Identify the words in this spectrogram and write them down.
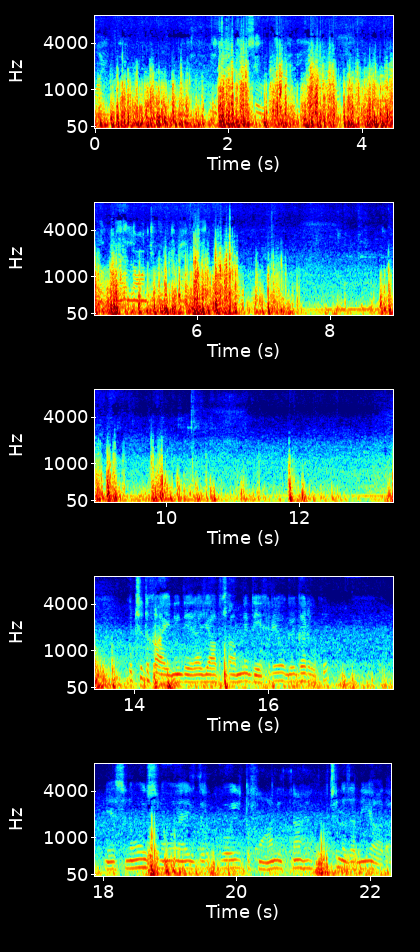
مائی گاڈ یہ دیکھ کیسے اوپر ہے یہ اور میں لان کے کپڑے پہن کے کچھ دکھائی نہیں دے رہا یہ آپ سامنے دیکھ رہے ہوگے گھروں کو یہ سنو ہی سنو ہے ادھر کوئی طوفان اتنا ہے کچھ نظر نہیں آ رہا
